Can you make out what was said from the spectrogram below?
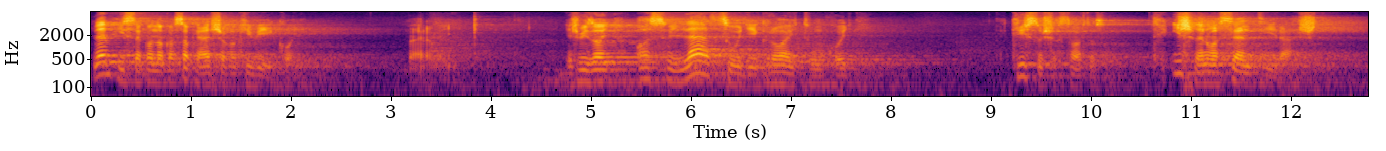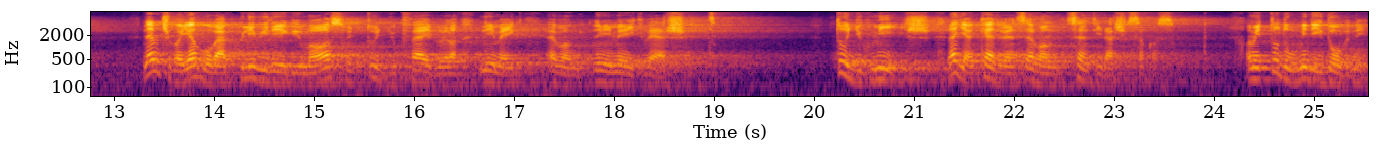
Nem hiszek annak a szakások, aki vékony. Már amelyik. És bizony az, hogy látszódjék rajtunk, hogy Krisztushoz tartozunk. Ismerem a Szentírást. Nem csak a Jehovák privilégiuma az, hogy tudjuk fejből a némelyik, evang- némelyik verset. Tudjuk mi is. Legyen kedvenc evang- szentírási szakaszunk, amit tudunk mindig dobni.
